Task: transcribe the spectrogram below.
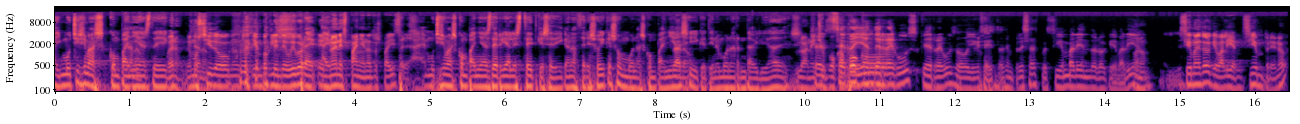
Hay muchísimas compañías de... Bueno, hemos no. sido mucho tiempo cliente de WeWork, Pero hay- eh, no en España, en otros países. pero hay muchísimas compañías de real estate que se dedican a hacer eso y que son buenas compañías Claro. y que tienen buenas rentabilidades. Lo han O sea, hecho poco se a poco. reían de Regus, que Regus, o yo qué sé, estas empresas pues siguen valiendo lo que valían. Bueno, siguen valiendo lo que valían, siempre, ¿no?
